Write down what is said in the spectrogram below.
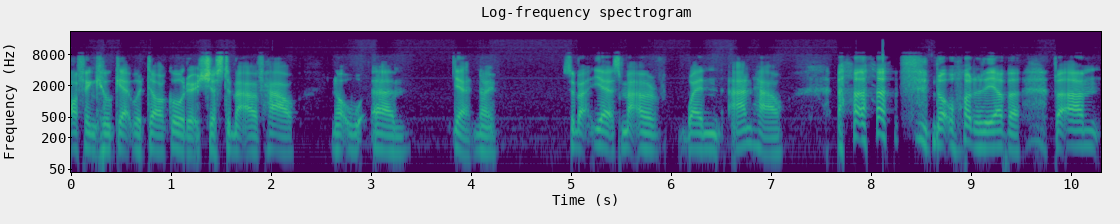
I think he'll get with Dark Order. It's just a matter of how, not um yeah, no. It's about yeah, it's a matter of when and how. not one or the other. But um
